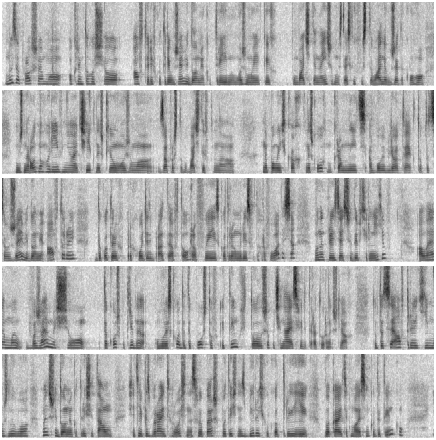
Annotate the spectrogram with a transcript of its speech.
Ми запрошуємо, окрім того, що авторів, котрі вже відомі, котрі ми можемо яких побачити на інших мистецьких фестивалях вже такого міжнародного рівня, чиї книжки ми можемо запросто побачити на, на поличках книжкових крамниць або бібліотек. Тобто це вже відомі автори, до котрих приходять брати автографи і з котрими мріють сфотографуватися. Вони приїздять сюди в Чернігів. Але ми вважаємо, що також потрібно обов'язково дати поштовх і тим, хто лише починає свій літературний шлях. Тобто це автори, які, можливо, менш відомі, котрі ще там ще тільки збирають гроші на свою першу поетичну збірочку, котрі її плекають як малесеньку дитинку.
